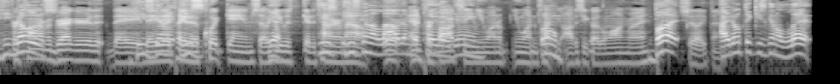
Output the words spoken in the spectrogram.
he for knows Conor McGregor that they they, gonna- they play the he's- q game, so Yeah. he was gonna He's- tire him he's out. gonna allow Or- them to and play their boxing, game. you want to you want to obviously go the long way, but shit like that. I don't think he's gonna let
